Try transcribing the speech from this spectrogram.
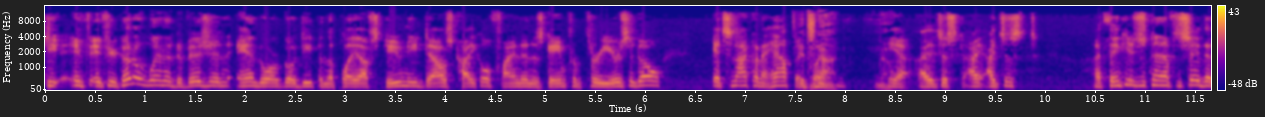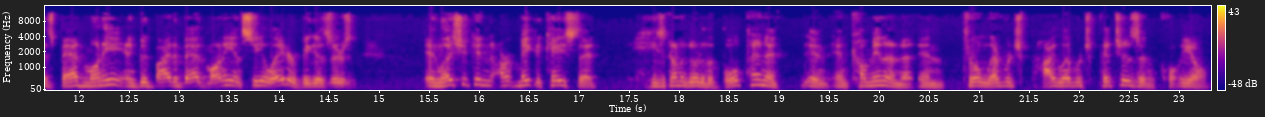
you- if if you're going to win a division and or go deep in the playoffs, do you need Dallas Keuchel finding his game from three years ago? It's not going to happen. It's But, not. No. Yeah, I just, I, I just, I think you're just going to have to say that's bad money and goodbye to bad money and see you later because there's unless you can make a case that he's going to go to the bullpen and, and, and come in and, and throw leverage high leverage pitches and you know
